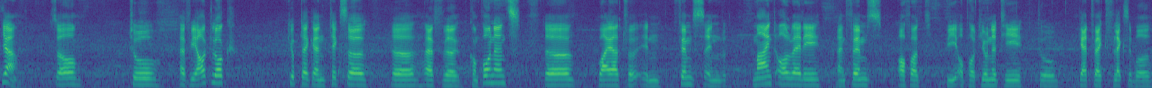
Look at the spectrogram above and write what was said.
Yeah, so to have the outlook, Cube-Tec and Tixel uh, have the components uh, wired in FIMS in mind already, and FIMS offered the opportunity to get that flexible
